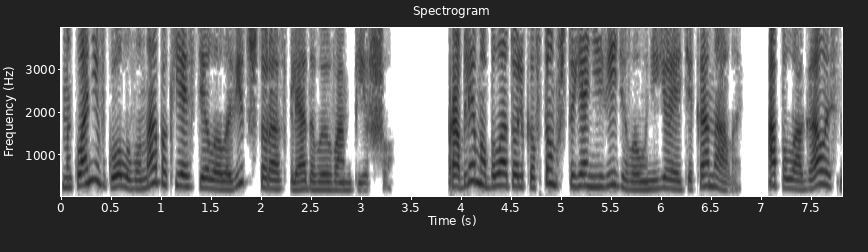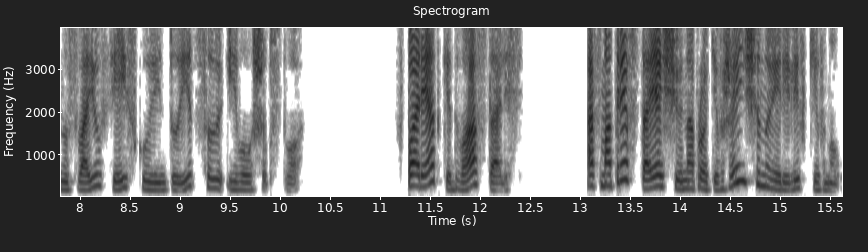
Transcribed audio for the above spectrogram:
Наклонив голову на бок, я сделала вид, что разглядываю вампиршу. Проблема была только в том, что я не видела у нее эти каналы, а полагалась на свою фейскую интуицию и волшебство. В порядке, два остались. Осмотрев стоящую напротив женщину, Ирелив кивнул.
